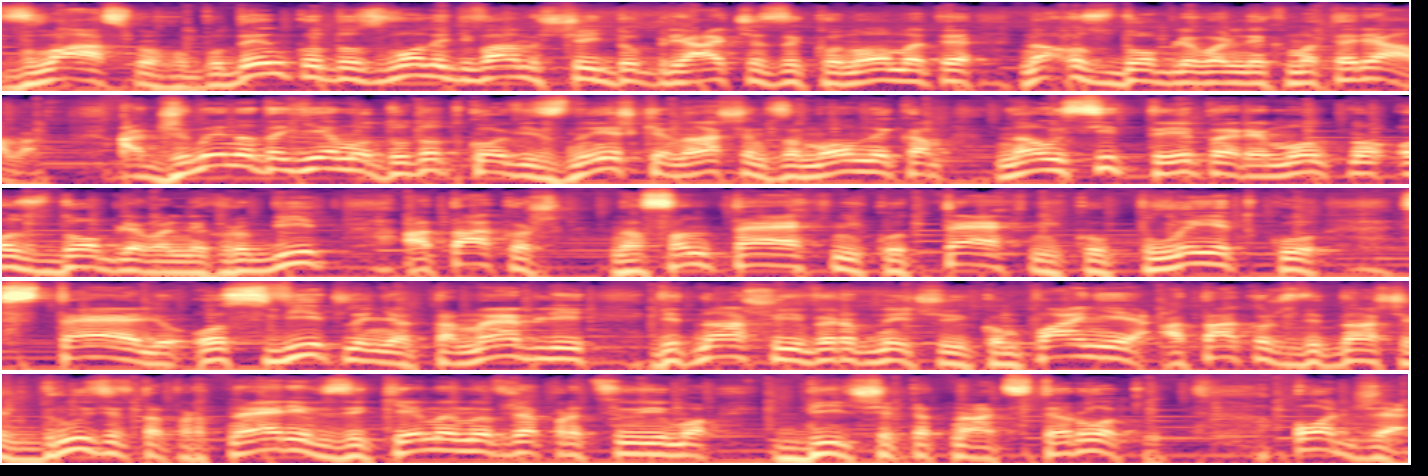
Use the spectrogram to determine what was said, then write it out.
власного будинку дозволить вам ще й добряче зекономити на оздоблювальних матеріалах. Адже ми надаємо додаткові знижки нашим замовникам на усі типи ремонтно-оздоблювальних робіт, а також на сантехніку, техніку, плитку, стелю, освітлення та меблі від нашої виробничої компанії, а також від наших друзів та партнерів, з якими ми вже працюємо більше 15 років. Отже,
